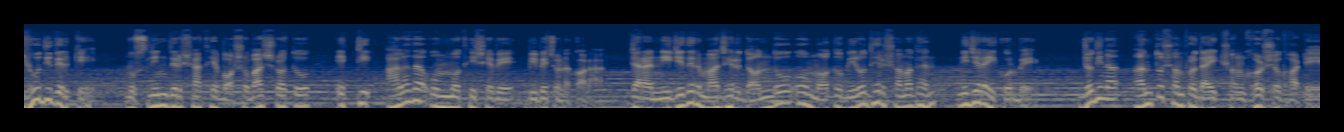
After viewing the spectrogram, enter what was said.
ইহুদিদেরকে মুসলিমদের সাথে বসবাসরত একটি আলাদা উম্মত হিসেবে বিবেচনা করা, যারা নিজেদের মাঝের দ্বন্দ্ব ও মতবিরোধের সমাধান নিজেরাই করবে। যদি না আন্তঃসাম্প্রদায়িক সংঘর্ষ ঘটে,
